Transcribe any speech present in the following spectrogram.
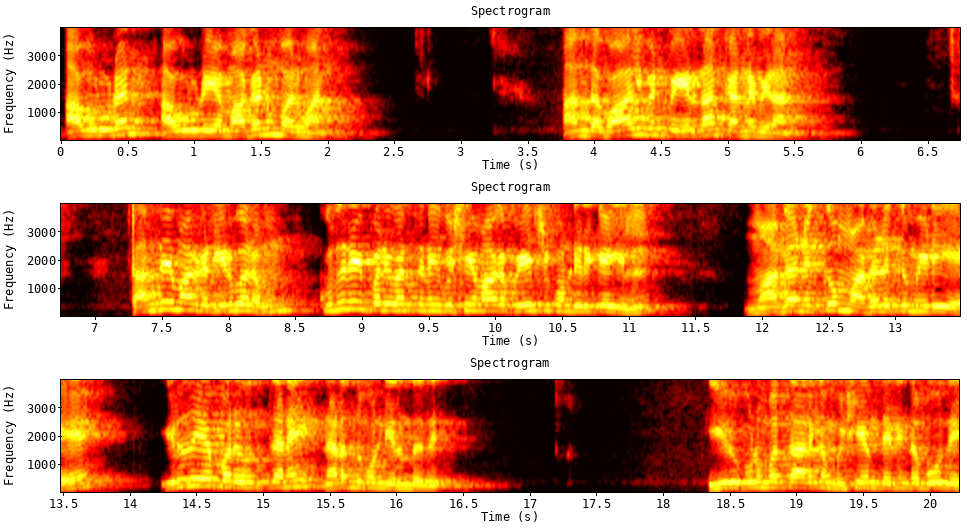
அவருடன் அவருடைய மகனும் வருவான். அந்த வாலிபன் பெயர்தான் கண்ணபிரான். தந்தைமார்கள் இருவரும் குதிரை பரிவர்த்தனை விஷயமாக பேசி கொண்டிருக்கையில் மகனுக்கும் மகளுக்கும் இடையே இருதய பரிவர்த்தனை நடந்து கொண்டிருந்தது. இரு குடும்பத்தாருக்கும் விஷயம் தெரிந்தபோது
